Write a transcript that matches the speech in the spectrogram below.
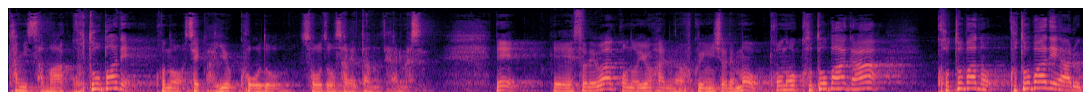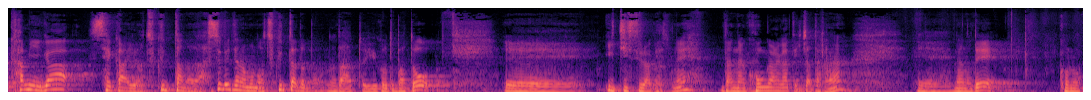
神様は言葉でこの世界を行動、創造されたのであります。で、えー、それはこのヨハネの福音書でも、この言葉が言葉の、言葉である神が世界を作ったのだ、すべてのものを作ったのだという言葉と、えー、一致するわけですね。だんだんこんがらがってきちゃったかな。えー、なので、この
